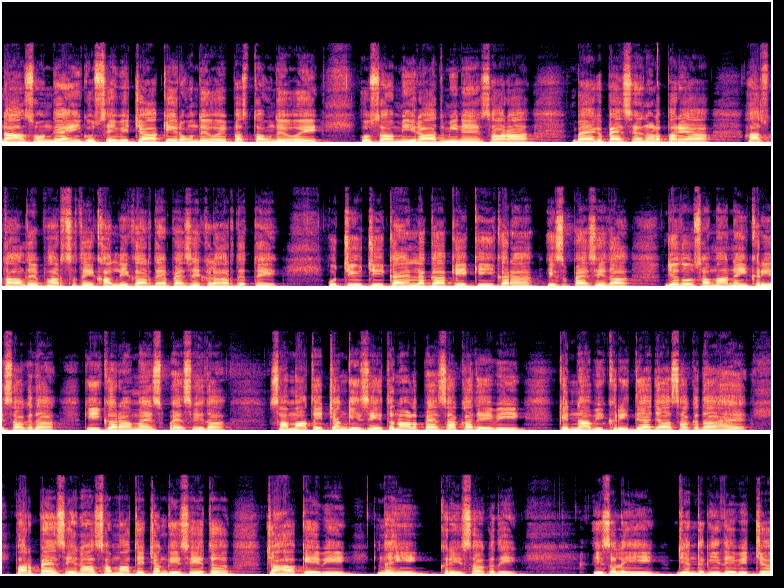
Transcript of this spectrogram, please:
ਨਾ ਸੁਣਦਿਆਂ ਹੀ ਗੁੱਸੇ ਵਿੱਚ ਆ ਕੇ ਰੋਂਦੇ ਹੋਏ, ਪਛਤਾਉਂਦੇ ਹੋਏ, ਉਸ ਅਮੀਰ ਆਦਮੀ ਨੇ ਸਾਰਾ ਬੈਗ ਪੈਸਿਆਂ ਨਾਲ ਭਰਿਆ, ਹਸਪਤਾਲ ਦੇ ਫਰਸ਼ ਤੇ ਖਾਲੀ ਕਰਦਿਆਂ ਪੈਸੇ ਖਿਲਾਰ ਦਿੱਤੇ। ਉੱਚੀ ਉੱਚੀ ਕਹਿਣ ਲੱਗਾ ਕਿ ਕੀ ਕਰਾਂ ਇਸ ਪੈਸੇ ਦਾ, ਜਦੋਂ ਸਮਾਂ ਨਹੀਂ ਖਰੀਦ ਸਕਦਾ, ਕੀ ਕਰਾਂ ਮੈਂ ਇਸ ਪੈਸੇ ਦਾ? ਸਮਾਂ ਤੇ ਚੰਗੀ ਸਿਹਤ ਨਾਲ ਪੈਸਾ ਕਦੇ ਵੀ, ਕਿੰਨਾ ਵੀ ਖਰੀਦਿਆ ਜਾ ਸਕਦਾ ਹੈ, ਪਰ ਪੈਸੇ ਨਾਲ ਸਮਾਂ ਤੇ ਚੰਗੀ ਸਿਹਤ ਚਾਹ ਕੇ ਵੀ ਨਹੀਂ ਖਰੀਦ ਸਕਦੇ। ਇਸ ਲਈ ਜ਼ਿੰਦਗੀ ਦੇ ਵਿੱਚ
